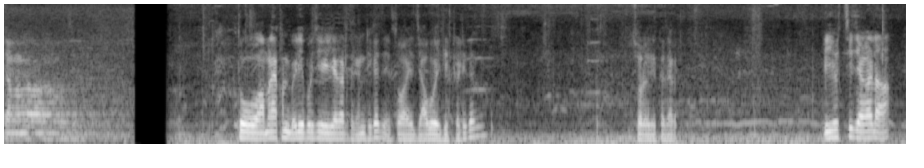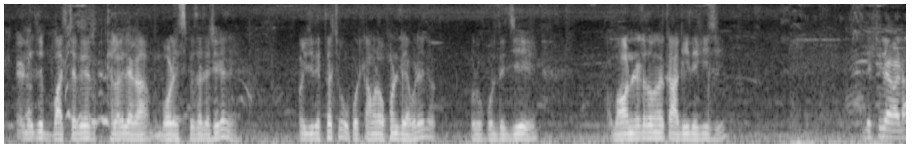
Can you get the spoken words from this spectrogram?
জানালা লাগানো রয়েছে তো আমরা এখন বেরিয়ে পড়েছি এই জায়গাটা থেকে ঠিক আছে? তো যাব এই দিকটা ঠিক আছে? চলো এই দিকটা দেখা। এই হচ্ছে জায়গাটা এটা হচ্ছে বাচ্চাদের খেলার জায়গা বড় স্পেস আছে ঠিক আছে? ওই যে দেখতে পাচ্ছ উপরটা আমরা ওখানটা যাব ঠিক আছে? ওর উপর দিয়ে যেয়ে বাউন্ডারিটা তোমাদেরকে আগেই দেখিয়েছি। দেখছি জায়গাটা?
